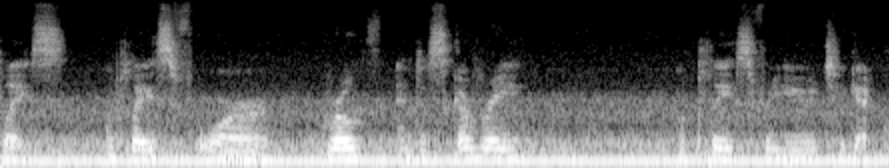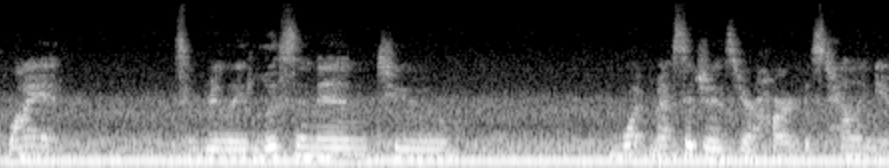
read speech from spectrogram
place a place for growth and discovery, a place for you to get quiet, to really listen in to what messages your heart is telling you.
